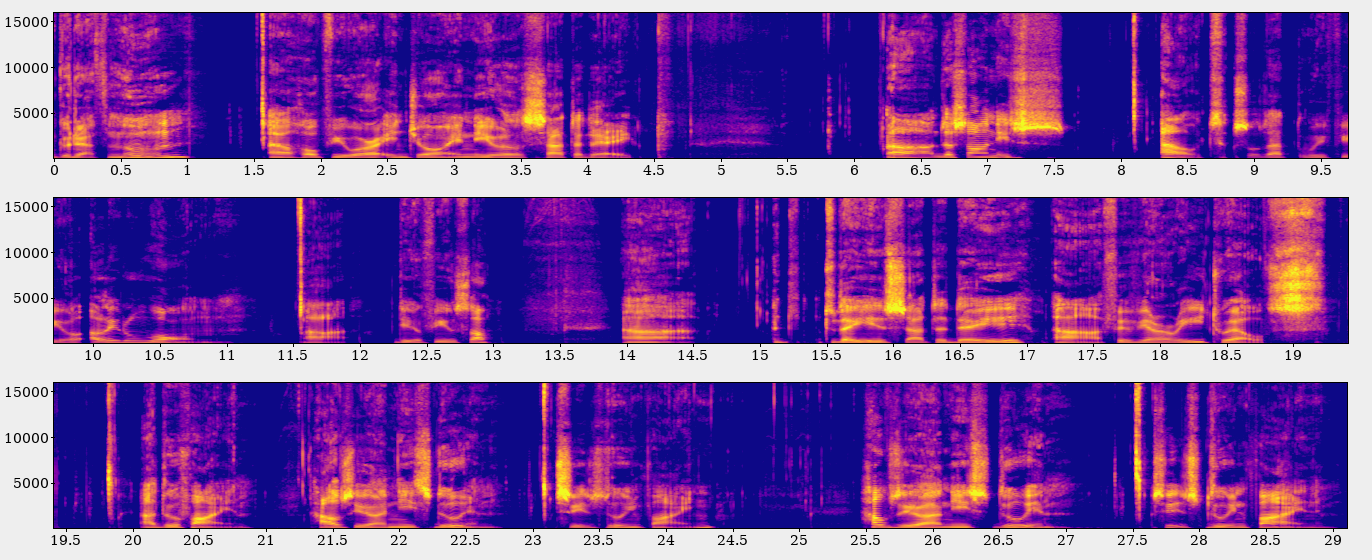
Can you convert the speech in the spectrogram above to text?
Good afternoon. I hope you are enjoying your Saturday. Uh, the sun is out so that we feel a little warm. Uh, do you feel so? Uh, today is Saturday, uh, February 12th. I do fine. How's your niece doing? She's doing fine. How's your niece doing? She's doing fine.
